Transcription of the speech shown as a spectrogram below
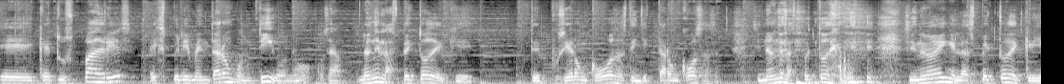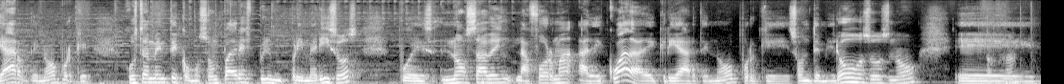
eh, que tus padres experimentaron contigo, ¿no? O sea, no en el aspecto de que te pusieron cosas, te inyectaron cosas, sino en el aspecto de, sino en el aspecto de criarte, ¿no? Porque justamente como son padres prim- primerizos, pues no saben la forma adecuada de criarte, ¿no? Porque son temerosos, ¿no? Eh,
